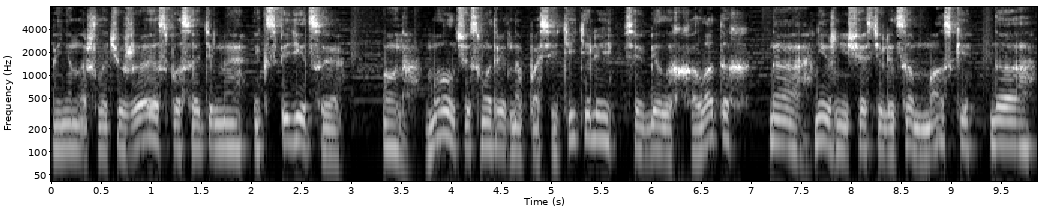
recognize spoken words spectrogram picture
меня нашла чужая спасательная экспедиция. Он молча смотрит на посетителей, все в белых халатах, на нижней части лица маски. Да,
